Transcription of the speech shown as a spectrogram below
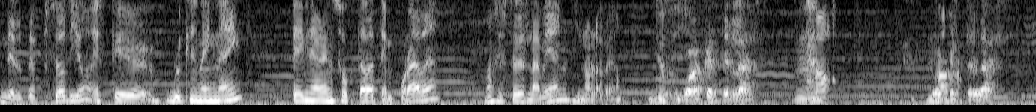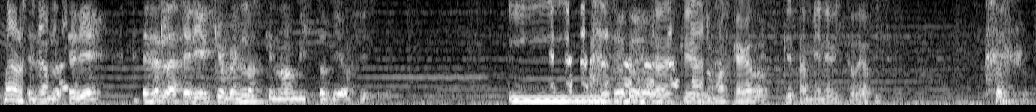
del episodio es que Brooklyn Nine-Nine terminará en su octava temporada. No sé si ustedes la vean, yo no la veo. Yo sí. Guácatelas. No. No. Bueno, los que Esa es la serie. Esa es la serie que ven los que no han visto The Office, güey. Y ¿Sabes qué es lo más cagado? Que también he visto The Office.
